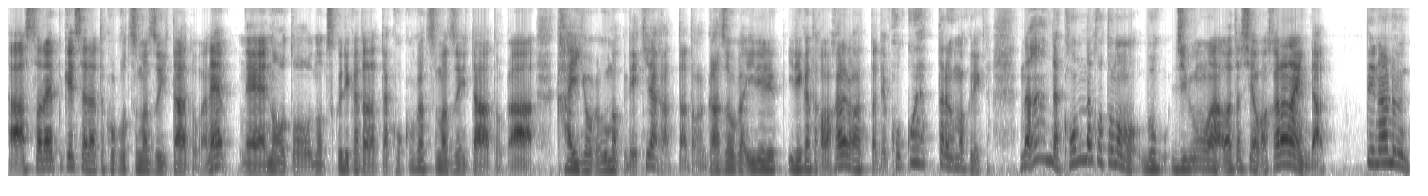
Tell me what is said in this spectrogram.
あ、ストライプ決済だったここつまずいたとかね、えー、ノートの作り方だったらここがつまずいたとか、開業がうまくできなかったとか、画像が入れる、入れ方がわからなかったって、ここやったらうまくできた。なんだ、こんなことの僕、自分は、私はわからないんだってなるっ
